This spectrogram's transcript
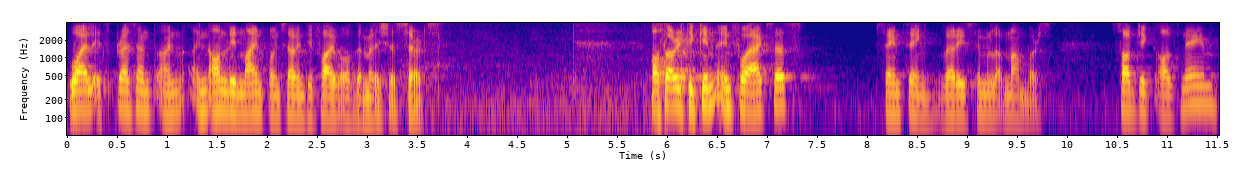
while it's present on, in only 9.75 of the malicious certs. Authority info access, same thing, very similar numbers. Subject alt name,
